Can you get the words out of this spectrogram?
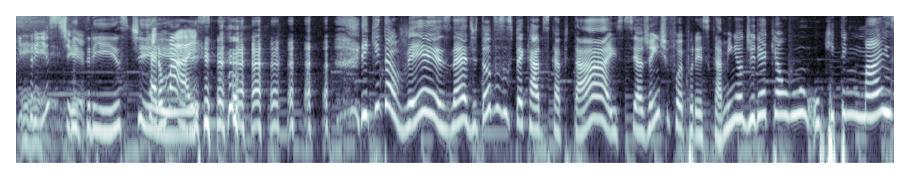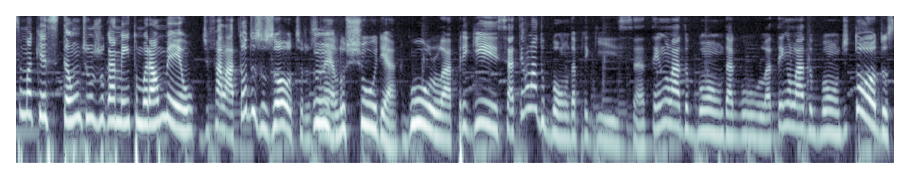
que triste. Que triste. Quero mais. e que talvez, né, de todos os pecados capitais, se a gente for por esse caminho, eu diria que é o, o que tem mais uma questão de um julgamento moral meu. De falar todos os outros, Hum. né? Luxúria, gula, preguiça. Tem um lado bom da preguiça, tem um lado bom da gula, tem um lado bom de todos.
